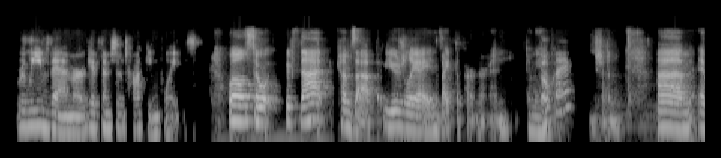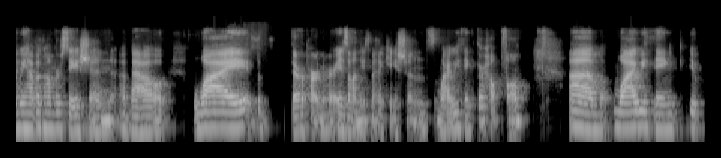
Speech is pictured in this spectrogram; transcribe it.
relieve them or give them some talking points? Well so if that comes up usually i invite the partner in and we have okay. um, and we have a conversation about why the their partner is on these medications, why we think they're helpful, um, why we think it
